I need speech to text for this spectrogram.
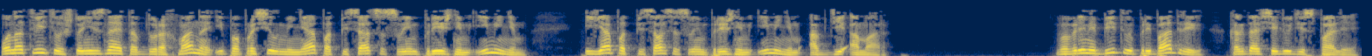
Он ответил, что не знает Абдурахмана и попросил меня подписаться своим прежним именем, и я подписался своим прежним именем Абди Амар. Во время битвы при Бадре, когда все люди спали,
